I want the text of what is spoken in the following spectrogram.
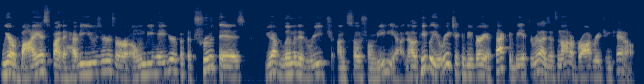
we are biased by the heavy users or our own behavior, but the truth is you have limited reach on social media. Now, the people you reach, it can be very effective, but you have to realize it's not a broad reaching channel.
